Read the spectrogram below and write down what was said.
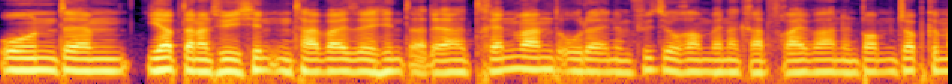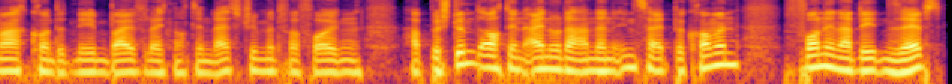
Und ähm, ihr habt dann natürlich hinten teilweise hinter der Trennwand oder in einem Physioraum, wenn er gerade frei war, einen Bombenjob gemacht, konntet nebenbei vielleicht noch den Livestream mitverfolgen. Habt bestimmt auch den ein oder anderen einen Insight bekommen von den Athleten selbst.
